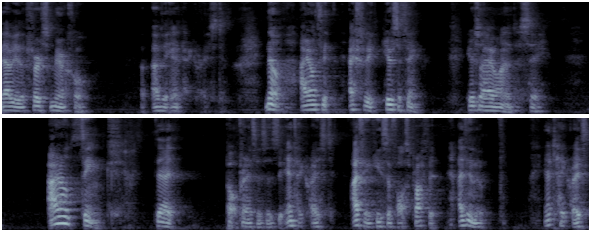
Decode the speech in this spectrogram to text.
That will be the first miracle of the Antichrist. No, I don't think. Actually, here's the thing. Here's what I wanted to say. I don't think that Pope Francis is the Antichrist. I think he's a false prophet. I think the Antichrist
